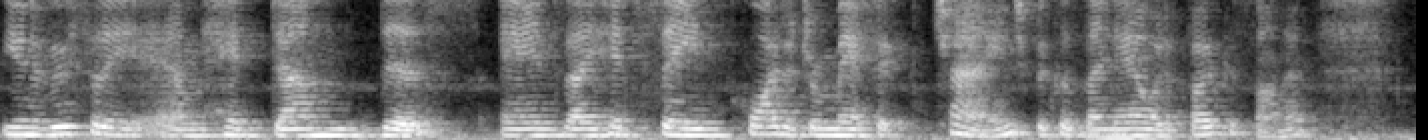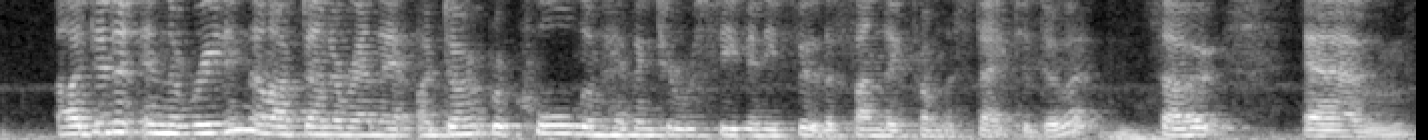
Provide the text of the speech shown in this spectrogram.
University um, had done this and they had seen quite a dramatic change because they now had a focus on it. I didn't, in the reading that I've done around that, I don't recall them having to receive any further funding from the state to do it. Mm. So um,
